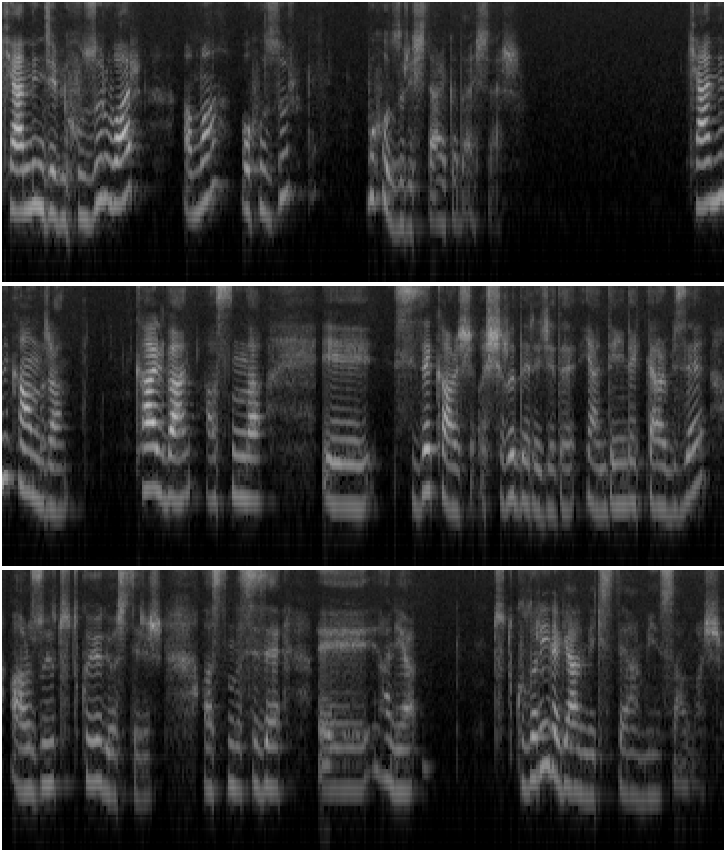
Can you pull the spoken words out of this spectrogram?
kendince bir huzur var ama o huzur bu huzur işte arkadaşlar. Kendini kandıran kalben aslında e, size karşı aşırı derecede yani değnekler bize arzuyu, tutkuyu gösterir. Aslında size e, hani ya tutkularıyla gelmek isteyen bir insan var.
